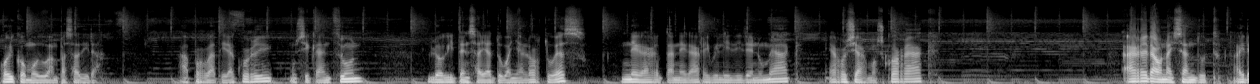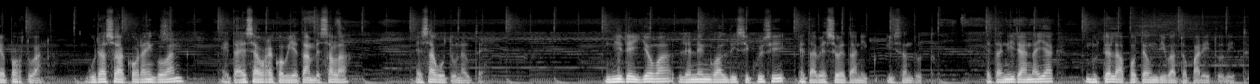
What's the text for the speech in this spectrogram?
ohiko moduan pasa dira. Apor bat irakurri, musika entzun, lo egiten saiatu baina lortu ez, negar eta negarri bili diren umeak, errusiak moskorreak. Arrera ona izan dut aireportuan. Gurasoak oraingoan eta ez aurreko bietan bezala ezagutu naute. Nire iloba lehenengo aldiz ikusi eta besoetan izan dut. Eta nire anaiak nutela pote handi bat oparitu dit.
